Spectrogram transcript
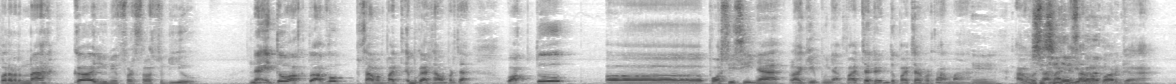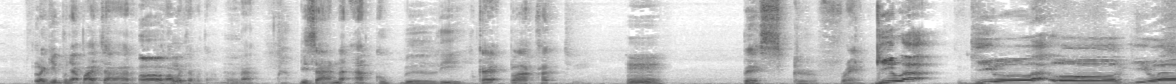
pernah ke Universal Studio. Nah, itu waktu aku sama pacar, eh, bukan sama pacar. Waktu eh, posisinya lagi punya pacar dan itu pacar pertama. Hmm. Aku sama tuh? keluarga. Lagi punya pacar, Oh, oke. pacar pertama. Nah, di sana aku beli kayak plakat cuy. hmm. Best girlfriend. Gila, gila lo, gila.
